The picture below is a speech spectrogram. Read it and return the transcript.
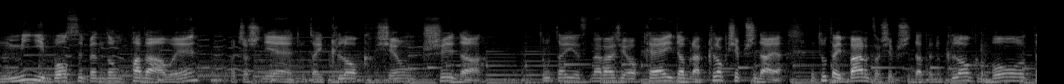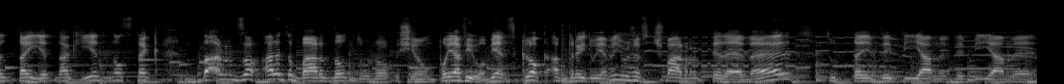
mini bossy będą padały. Chociaż nie, tutaj klok się przyda. Tutaj jest na razie ok. Dobra, klok się przydaje. Tutaj bardzo się przyda ten klok, bo tutaj jednak jednostek bardzo, ale to bardzo dużo się pojawiło. Więc klok upgrade'ujemy, już jest czwarty level. Tutaj wybijamy, wybijamy,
